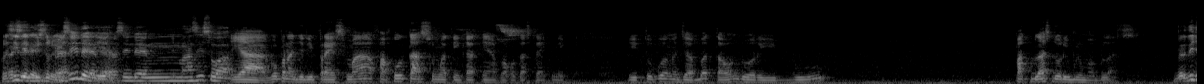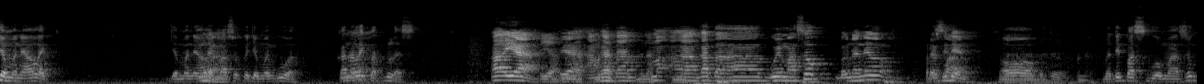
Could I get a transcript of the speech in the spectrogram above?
presiden, Presiden, justru ya presiden Iya. presiden mahasiswa ya gue pernah jadi presma fakultas semua tingkatnya fakultas teknik itu gue ngejabat tahun 2014 2015 Berarti zamannya Alek. Zamannya Alek Enggak. masuk ke zaman gua. Kan Enggak. Alek 14. ah iya Iya, iya benar, angkatan benar, ma- benar. angkatan eh, gue masuk bang Daniel presiden Oh, Benar, betul. benar. Berarti pas gua masuk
